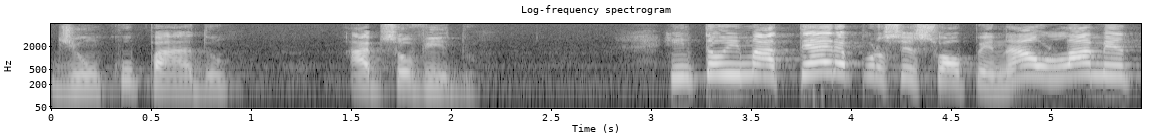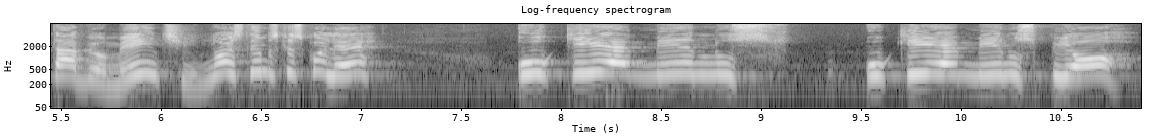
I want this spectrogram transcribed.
de um culpado absolvido. Então, em matéria processual penal, lamentavelmente, nós temos que escolher o que é menos o que é menos pior.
